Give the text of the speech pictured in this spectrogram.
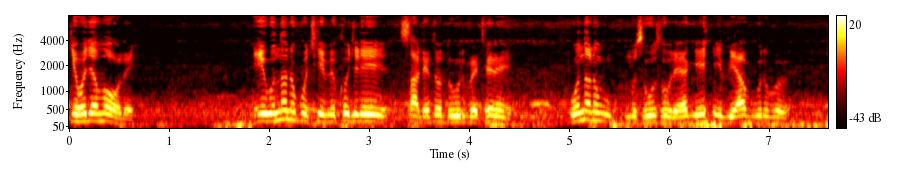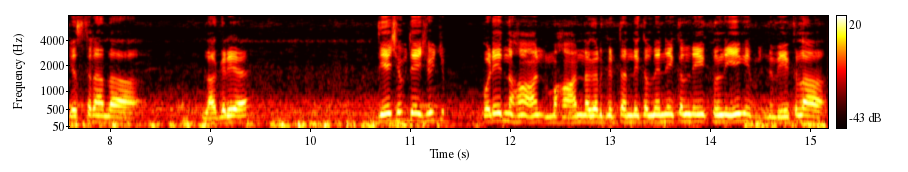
ਕਿਹੋ ਜਿਹਾ ਮਾਹੌਲ ਹੈ? ਇਹ ਉਹਨਾਂ ਨੂੰ ਪੁੱਛ ਕੇ ਵੇਖੋ ਜਿਹੜੇ ਸਾਡੇ ਤੋਂ ਦੂਰ ਬੈਠੇ ਨੇ, ਉਹਨਾਂ ਨੂੰ ਮਹਿਸੂਸ ਹੋ ਰਿਹਾ ਕਿ ਇਹ ਵਿਆਹ ਪੁਰਬ ਕਿਸ ਤਰ੍ਹਾਂ ਦਾ ਲੱਗ ਰਿਹਾ ਦੇਸ਼ ਵਿਦੇਸ਼ ਵਿੱਚ ਬੜੇ ਨਹਾਨ ਮਹਾਨ ਨਗਰ ਕੀਰਤਨ ਨਿਕਲਦੇ ਨੇ ਨਿਕਲਣੇ ਨਿਕਲਣੇ ਇਹ ਨਵੇਕਲਾ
